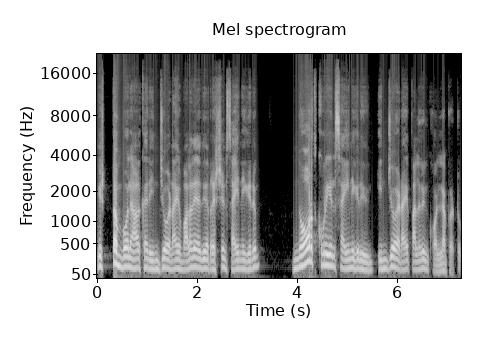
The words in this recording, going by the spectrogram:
ഇഷ്ടം പോലെ ആൾക്കാർ ഇഞ്ചോർഡായി വളരെയധികം റഷ്യൻ സൈനികരും നോർത്ത് കൊറിയൻ സൈനികരും ഇഞ്ചോർഡായി പലരും കൊല്ലപ്പെട്ടു.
